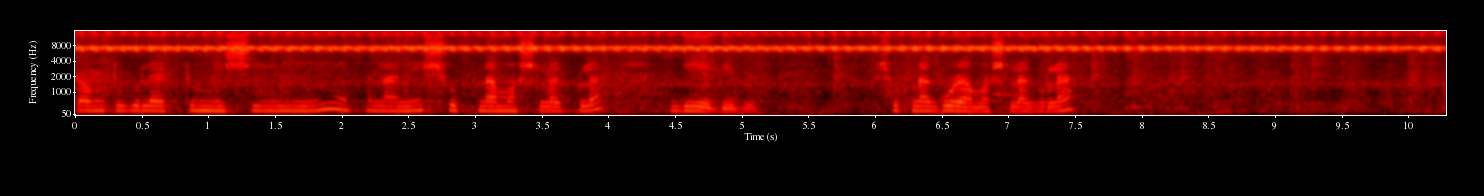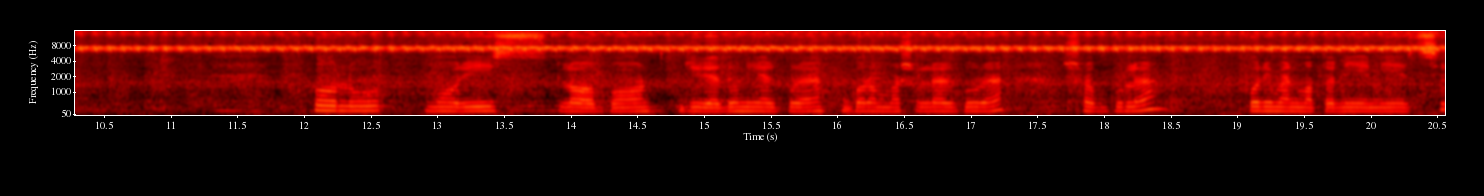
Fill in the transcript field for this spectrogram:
টমেটোগুলো একটু মিশিয়ে নিয়ে এখন আমি শুকনা মশলাগুলো দিয়ে দিব, শুকনা গুঁড়া মশলাগুলা। হলুদ, মরিচ, লবণ, জিরা, ধনিয়ার গুঁড়া, গরম মশলার গুঁড়া, সবগুলা পরিমাণ মতো নিয়ে নিয়েছি।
